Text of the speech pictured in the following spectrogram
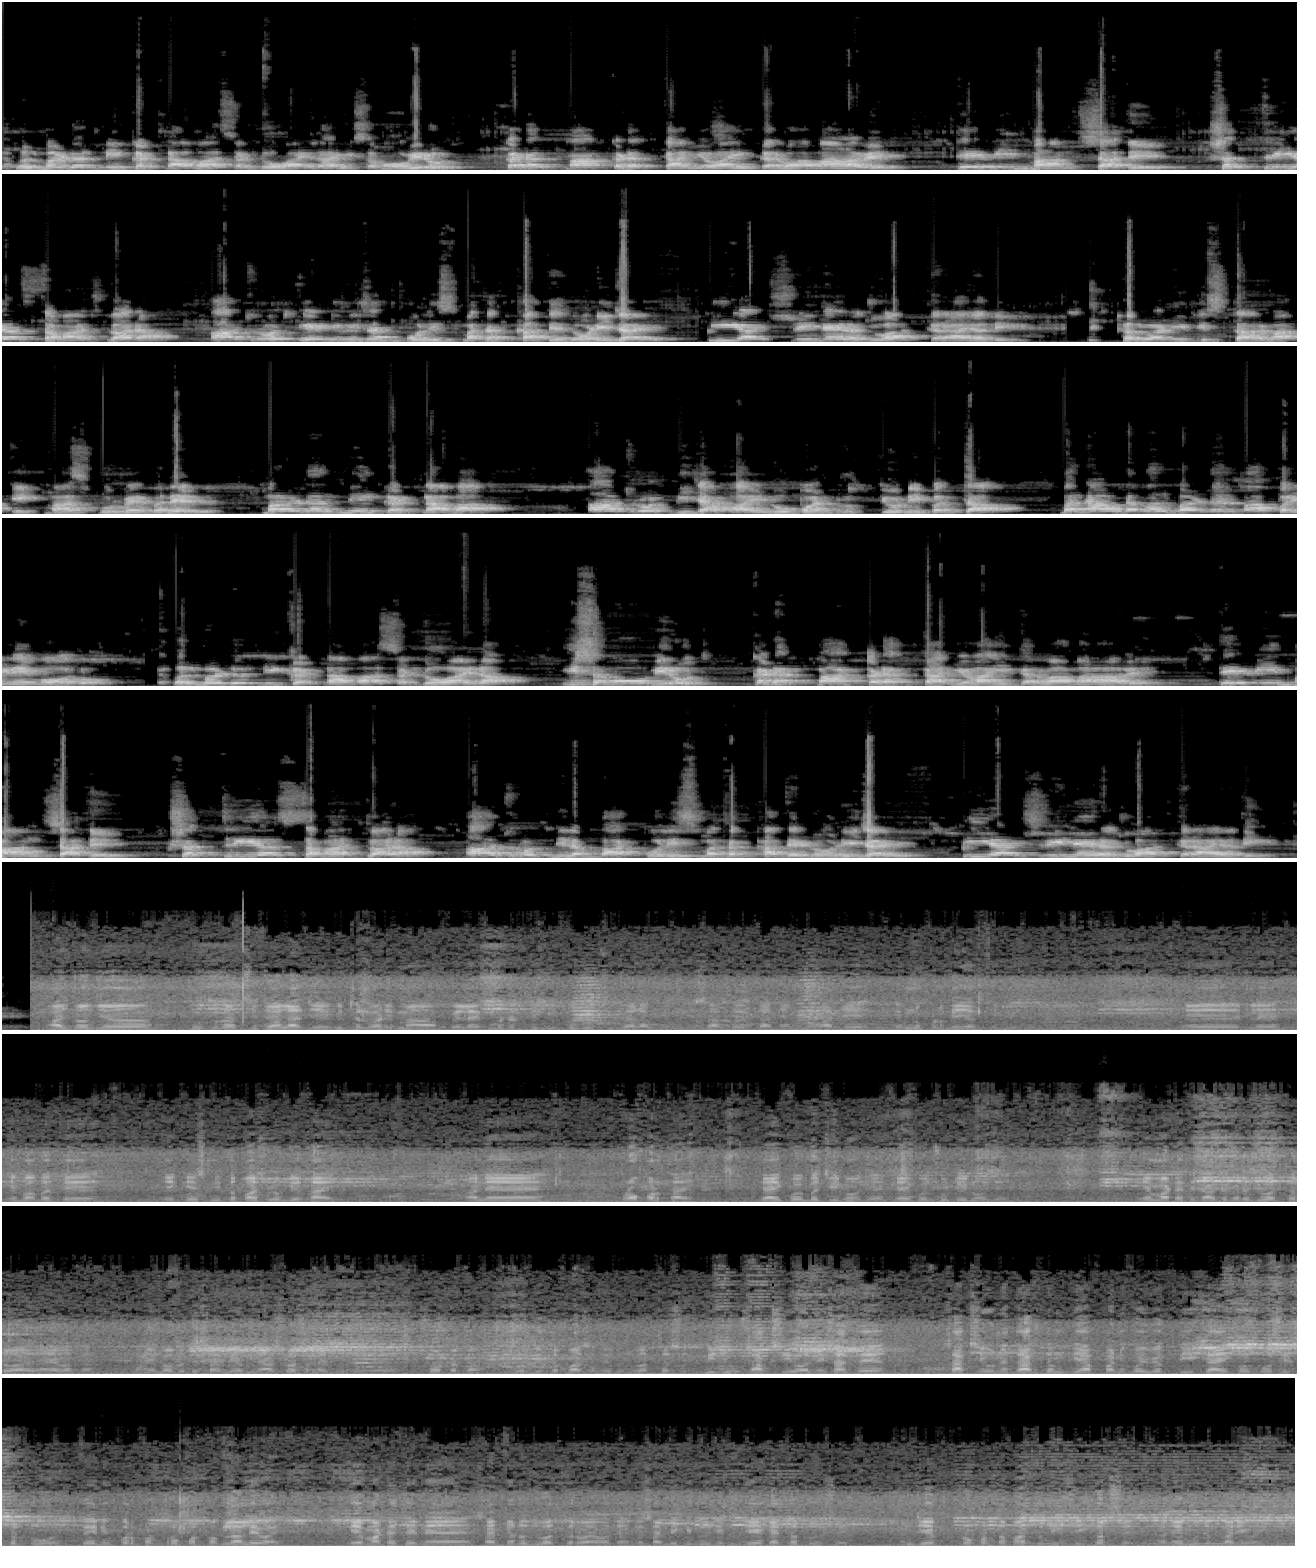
Double મર્ડરની ઘટનામાં સંડોવાયેલા ઇસમો વિરુદ્ધ કડકમાં કડક કાર્યવાહી કરવામાં આવે તેવી માંગ સાથે ક્ષત્રિય સમાજ દ્વારા આજરોજ એ ડિવિઝન પોલીસ મથક ખાતે દોડી જઈ પીઆઈ શ્રીને રજૂઆત કરાઈ હતી. વિઠ્ઠલવાડી વિસ્તારમાં એક માસ પૂર્વે બનેલ મર્ડરની ઘટનામાં આજરોજ બીજા ભાઈનું પણ મૃત્યુ નિપજતા બનાવ ડબલ મર્ડરમાં પરિણમ્યો હતો. ડબલ મર્ડરની ઘટનામાં સંડોવાયેલા ઈસમો વિરુદ્ધ કડકમાં કડક કાર્યવાહી કરવામાં આવે તેવી માંગ સાથે ક્ષત્રિય સમાજ દ્વારા આજરોજ નિલંબાગ પોલીસ મથક ખાતે દોડી જઈ પીઆઈ શ્રીને રજૂઆત કરાઈ હતી. આજરોજ ઋતુરાજસિંહ ઝાલા જે વિઠ્ઠલવાડીમાં પહેલાં એક મર્ડર થઈ ગયું, કુલદીપસિંહ ઝાલા એમની સાથે હતા એમનું આજે, એમનું પણ દયા થઈ ગયું. એટલે એ બાબતે એ કેસની તપાસ યોગ્ય થાય અને પ્રોપર થાય. ક્યાંય કોઈ બચી ન જાય, ક્યાંય કોઈ છૂટી ન જાય. એ માટેથી આજે અમે રજૂઆત કરવા આવ્યા હતા. અને એ બાબતે સાહેબે અમને આશ્વાસન આપ્યું છે કે સો ટકા યોગ્ય તપાસ અને રજૂઆત થશે. બીજું, સાક્ષીઓની સાથે સાક્ષીઓને ધાક ધમકી આપવાની કોઈ વ્યક્તિ ક્યાંય કોઈ કોશિશ કરતું હોય, તો એની ઉપર પણ પ્રોપર પગલાં લેવાય. એ માટે થઈને સાહેબને રજૂઆત કરવા આવ્યા હતા. એટલે સાહેબે કીધું છે કે જે કાંઈ થતું છે અને જે પ્રોપર તપાસ થતી છે એ કરશે અને એ મુજબ કાર્યવાહી કરશે.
